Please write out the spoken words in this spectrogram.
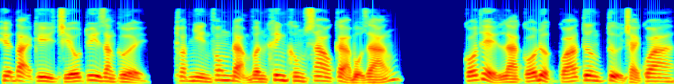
Hiện tại kỳ chiếu tuy rằng cười, thoạt nhìn phong đạm vần khinh không sao cả bộ dáng. Có thể là có được quá tương tự trải qua,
